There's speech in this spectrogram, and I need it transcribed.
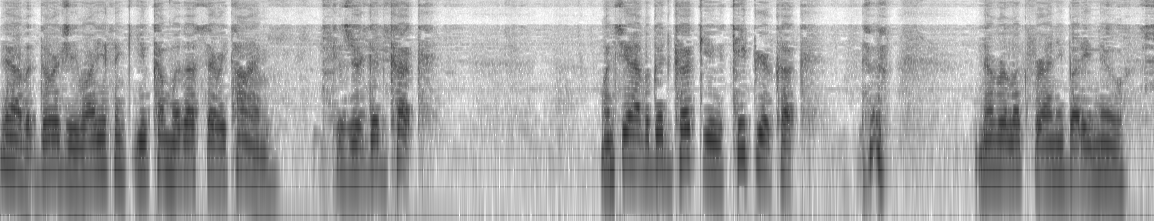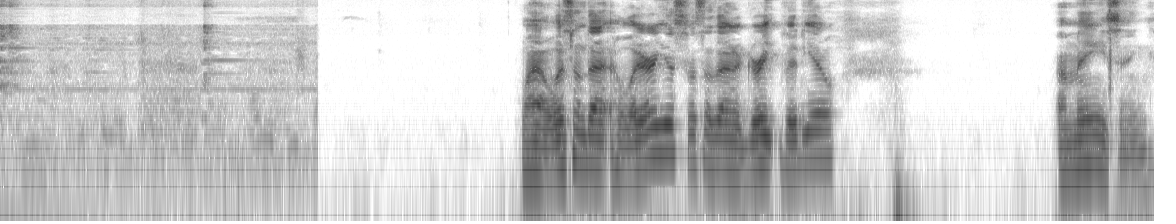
Yeah, but Dorji, why do you think you come with us every time? Because you're a good cook. Once you have a good cook, you keep your cook. Never look for anybody new. Wow, wasn't that hilarious? Wasn't that a great video? Amazing.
